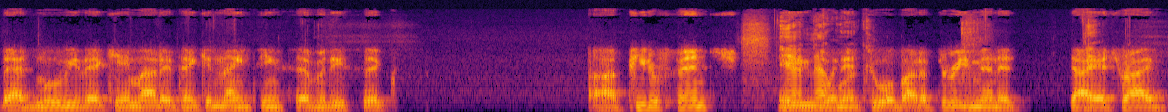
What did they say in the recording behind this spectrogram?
that movie that came out, I think, in 1976? Uh, Peter Finch. Yeah, he Network. went into about a three-minute diatribe.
